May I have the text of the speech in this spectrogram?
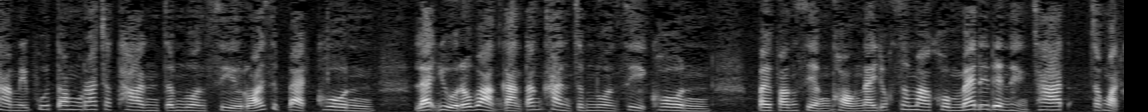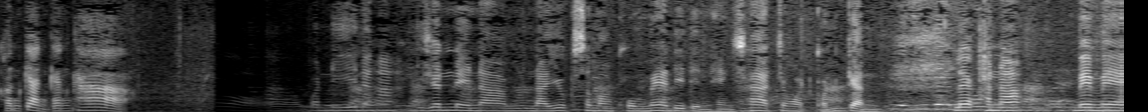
ค่ะมีผู้ต้องราชทันจำนวน 418 คน และอยู่ระหว่างการตั้งครรภ์จำนวน 4 คน ไปฟังเสียงของนายกสมาคมแม่ดีเด่นแห่งชาติ จังหวัดขอนแก่นกันค่ะวันนี้นะคะดิฉันในนามนายกสมาคมแม่ดีเด่นแห่งชาติจังหวัดขอนแก่น และคณะแม่แม่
